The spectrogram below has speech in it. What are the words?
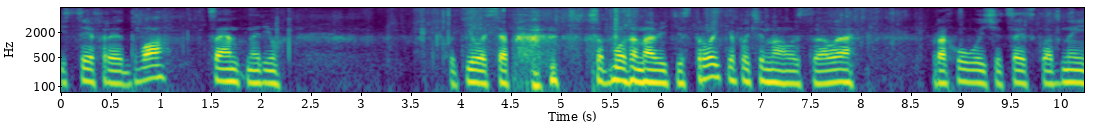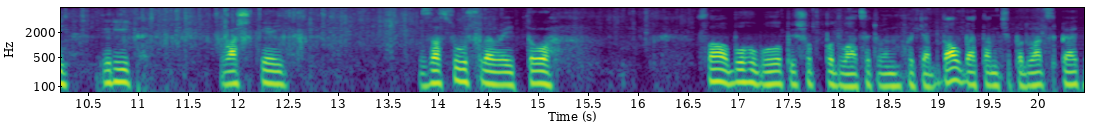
із цифри 2 центнерів. Хотілося б, щоб може навіть і стройки починалися, але враховуючи цей складний рік, важкий, засушливий, то слава Богу, було б щоб по 20 він хоча б дав би там чи по 25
